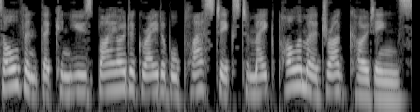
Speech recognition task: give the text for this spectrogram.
solvent that can use biodegradable plastics to make polymer drug coatings.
